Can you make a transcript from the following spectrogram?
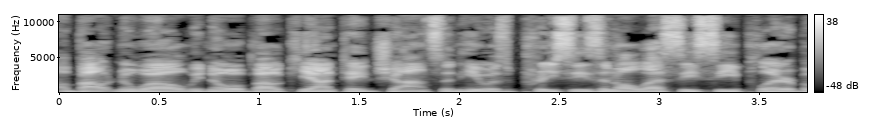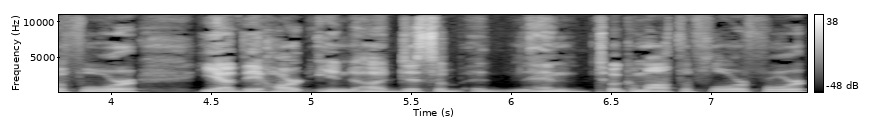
about Nowell. We know about Keyontae Johnson. He was a preseason All SEC player before he had the heart in uh, dis- and took him off the floor for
